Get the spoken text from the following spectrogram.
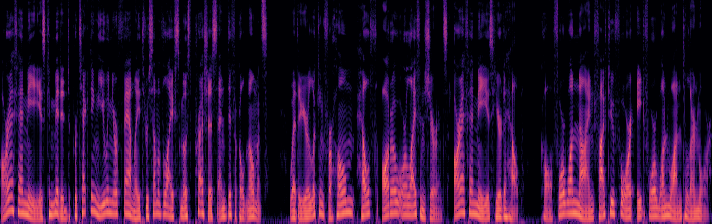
RFME is committed to protecting you and your family through some of life's most precious and difficult moments. Whether you're looking for home, health, auto, or life insurance, RFME is here to help. Call 419 524 8411 to learn more.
